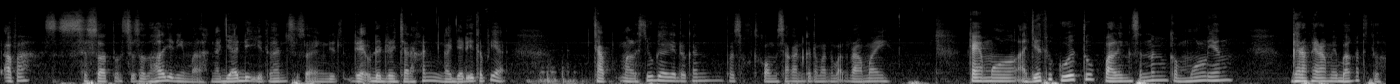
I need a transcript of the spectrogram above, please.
apa sesuatu sesuatu hal jadi malah nggak jadi gitu kan? Sesuatu yang di, dia udah direncanakan nggak jadi tapi ya cap males juga gitu kan? Pas waktu kalau misalkan ke tempat-tempat ramai. Kayak mall aja tuh gue tuh paling seneng ke mall yang gak rame-rame banget tuh.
